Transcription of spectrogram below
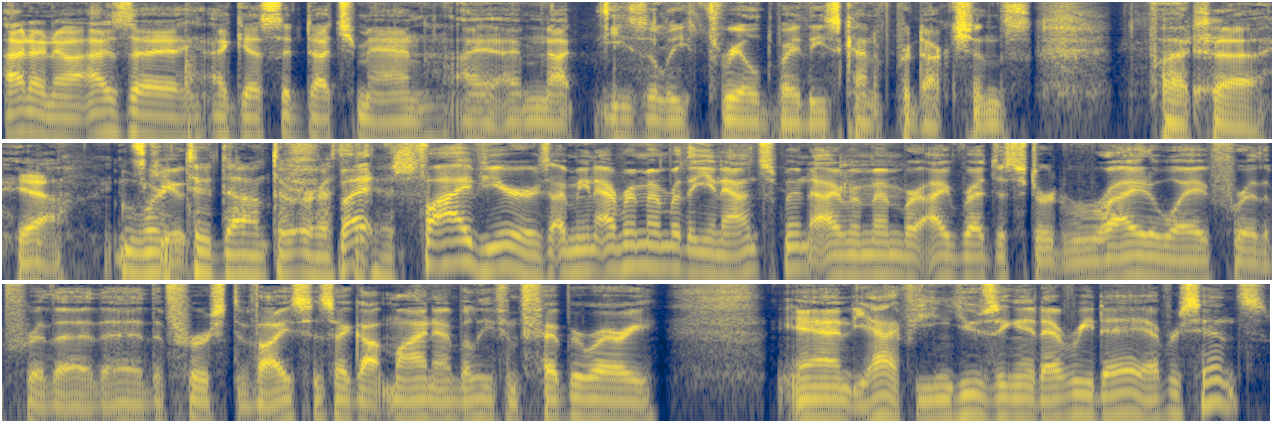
I don't know. As a, I guess, a Dutch man, I, I'm not easily thrilled by these kind of productions. But uh, yeah, it's We're cute. too down to earth. But five years. I mean, I remember the announcement. I remember I registered right away for the for the, the the first devices. I got mine, I believe, in February, and yeah, I've been using it every day ever since.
